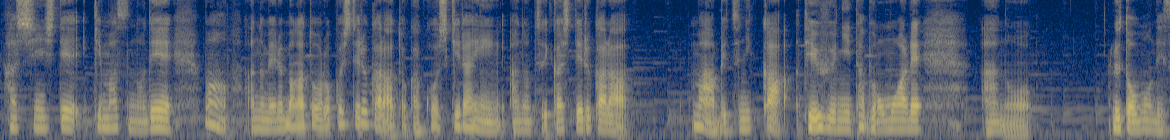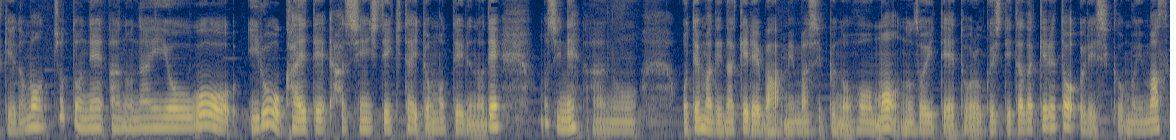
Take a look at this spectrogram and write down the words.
発信していきますので、まあ、あのメルマガ登録してるからとか公式 LINE あの追加してるからまあ別にかっていうふうに多分思われあのると思うんですけれどもちょっとねあの内容を色を変えて発信していきたいと思っているのでもしねあのお手間でなければメンバーシップの方も覗いて登録していただけると嬉しく思います。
